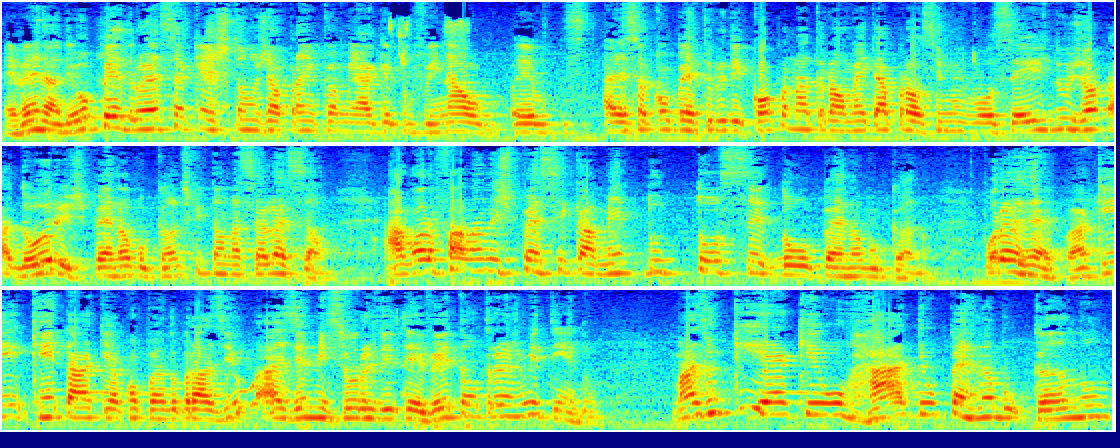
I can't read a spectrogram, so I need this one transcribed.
É verdade. Ô Pedro, essa questão já para encaminhar aqui para o final, eu, essa cobertura de Copa naturalmente aproxima vocês dos jogadores pernambucanos que estão na seleção. Agora falando especificamente do torcedor pernambucano. Por exemplo, aqui quem está aqui acompanhando o Brasil, as emissoras de TV estão transmitindo. Mas o que é que o rádio pernambucano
